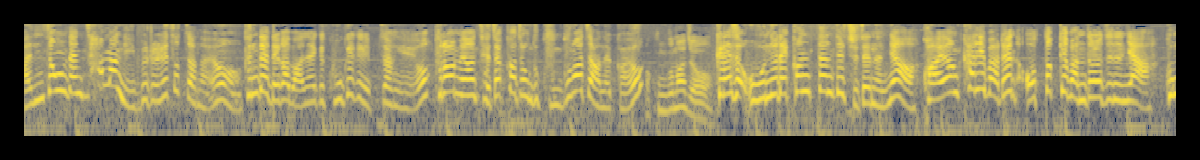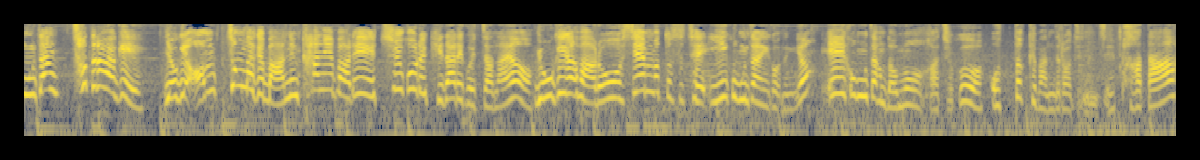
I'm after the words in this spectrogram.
완성된 차만 리뷰를 했었잖아요. 근데 내가 만약에 고객의 입장이에요? 그러면 제작 과정도 궁금하지 않을까요? 아, 궁금하죠? 그래서 오늘의 컨텐츠 주제는요. 과연 카니발은 어떻게 만들어지느냐? 공장 쳐들어가기! 여기 엄청나게 많은 카니발이 출고를 기다리고 있잖아요. 여기가 바로 CM모터스 제2 공장이거든요. 1 공장 넘어가가지고 어떻게 만들어지는지 바닥,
